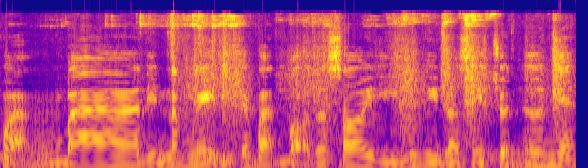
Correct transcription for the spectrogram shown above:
khoảng 3 đến 5 ngày thì các bạn bỏ ra soi thì lúc thì nó sẽ chuẩn hơn nhé.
